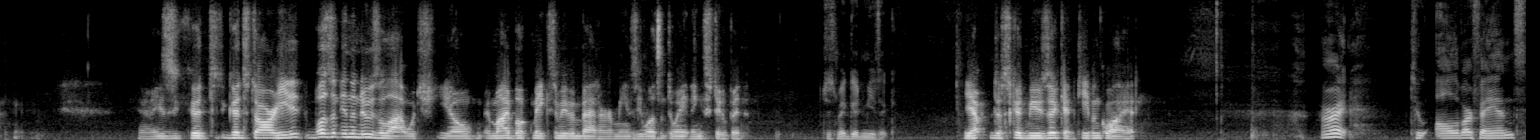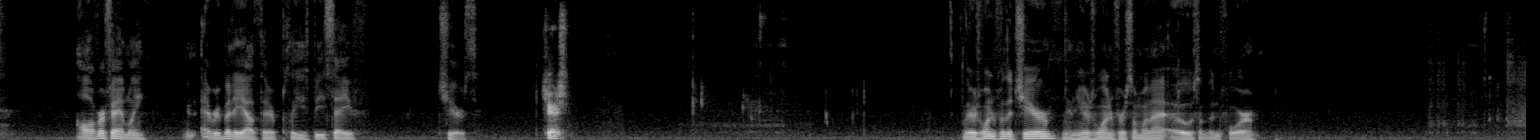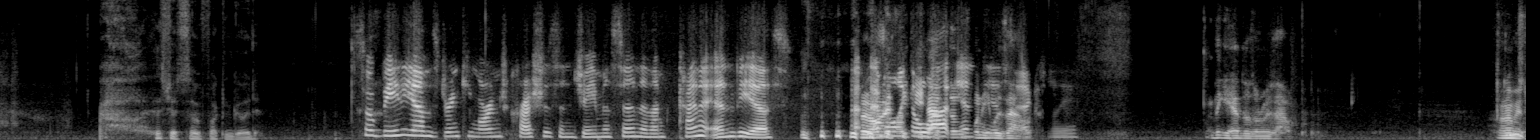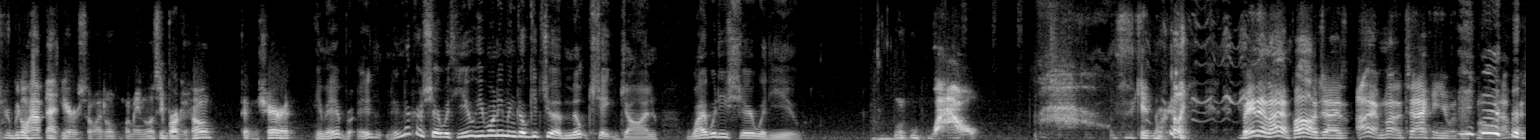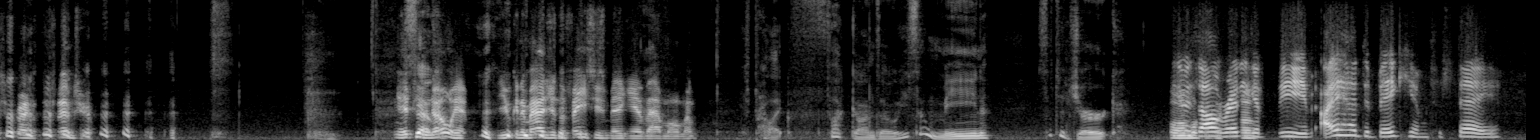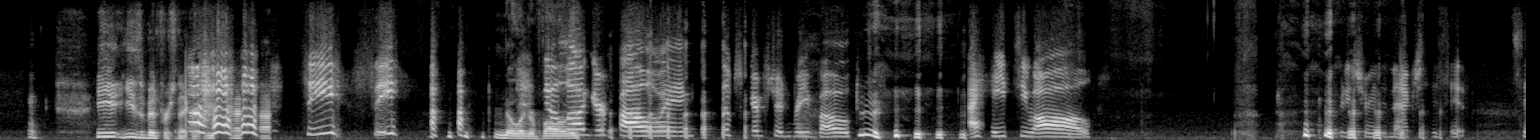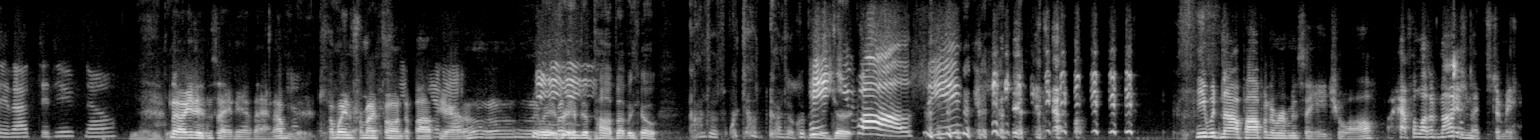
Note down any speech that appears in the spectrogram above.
yeah, he's a good good star. He wasn't in the news a lot, which you know, in my book, makes him even better. It means he wasn't doing anything stupid. Just make good music. Yep, just good music and keeping quiet. All right. To all of our fans, all of our family, and everybody out there, please be safe. Cheers. Cheers. There's one for the cheer, and here's one for someone I owe something for. this shit's so fucking good. So Beanian's drinking orange crushes and Jameson, and I'm kind of envious. No, I'm I like think a had lot those envious, when he was out. actually. I think he had those when he was out. I mean, we don't have that here, so I don't. I mean, unless he brought it home, didn't share it. He may have. br- he- He's not gonna share with you. He won't even go get you a milkshake, John. Why would he share with you? Wow. This is getting really. Bane and I apologize. I am not attacking you with this moment. I'm actually trying to defend you. If So- you know him, you can imagine the face he's making at that moment. He's probably like, "Fuck Gonzo. He's so mean. Such a jerk." Well, I'm he was looking all at- ready to leave. I had to beg him to stay. He, he's a bit for Snickers. See? See? No longer following. No following. longer following. Subscription revoked. I hate you all. Pretty sure he didn't actually say say that, did you? No. yeah, he did. no, he didn't say any of that. I'm, He didn't I'm waiting for my phone to pop You here. know. Oh, wait for him to pop up and go, Gonzo, quit, tell- Gonzo, quit being a Hate jerk. you all. See? He would not pop in a room and say, hate you all. I have a lot of knives next to me.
